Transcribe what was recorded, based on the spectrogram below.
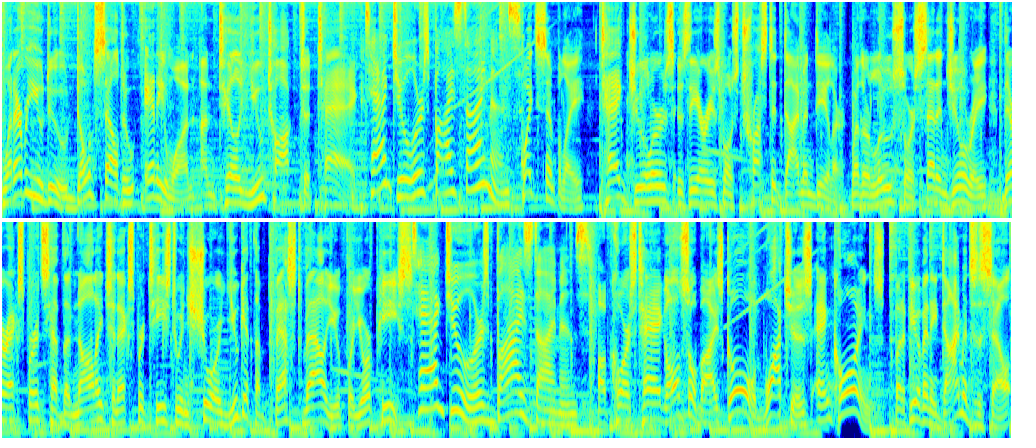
Whatever you do, don't sell to anyone until you talk to Tag. Tag Jewelers buys diamonds. Quite simply, Tag Jewelers is the area's most trusted diamond dealer. Whether loose or set in jewelry, their experts have the knowledge and expertise to ensure you get the best value for your piece. Tag Jewelers buys diamonds. Of course, Tag also buys gold, watches, and coins. But if you have any diamonds to sell,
